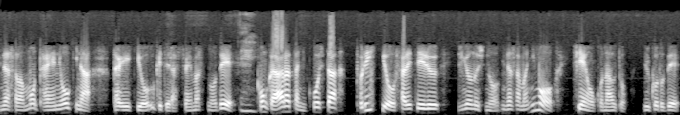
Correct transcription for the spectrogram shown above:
皆様も大変に大きな打撃を受けていらっしゃいますので、え今回新たにこうした取引をされている事業主の皆様にも支援を行うということで、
